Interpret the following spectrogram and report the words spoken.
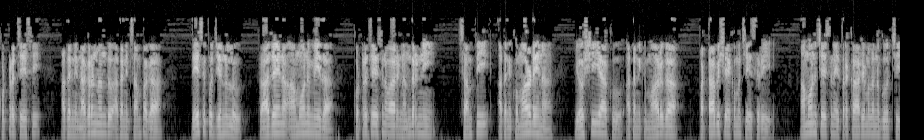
కుట్ర చేసి అతని నగరునందు అతని చంపగా దేశపు జనులు రాజైన ఆమోను మీద కుట్ర చేసిన వారినందరినీ చంపి అతని కుమారుడైన యోషియాకు అతనికి మారుగా పట్టాభిషేకము చేసిరి. అమోను చేసిన ఇతర కార్యములను గూర్చి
